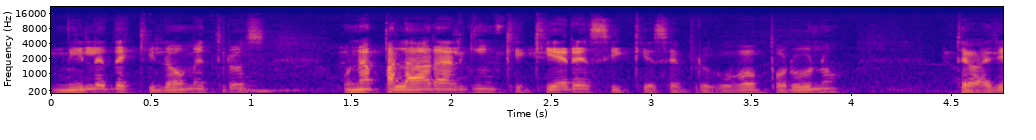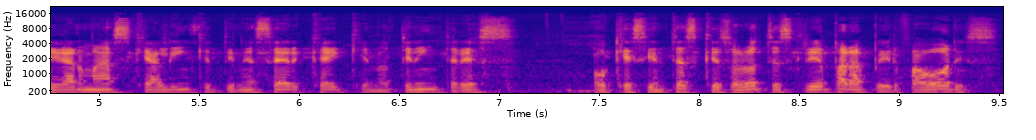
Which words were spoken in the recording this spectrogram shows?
miles de kilómetros. Una palabra a alguien que quieres y que se preocupa por uno, te va a llegar más que alguien que tiene cerca y que no tiene interés. O que sientes que solo te escribe para pedir favores.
